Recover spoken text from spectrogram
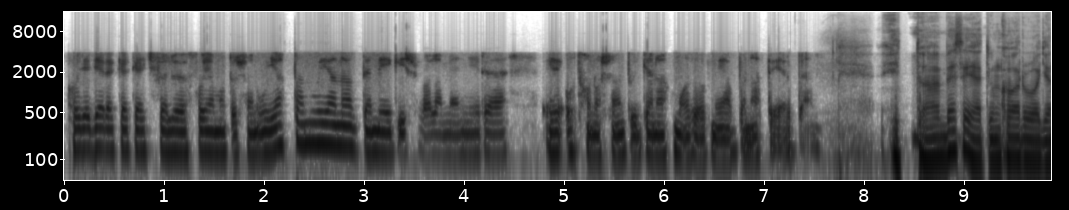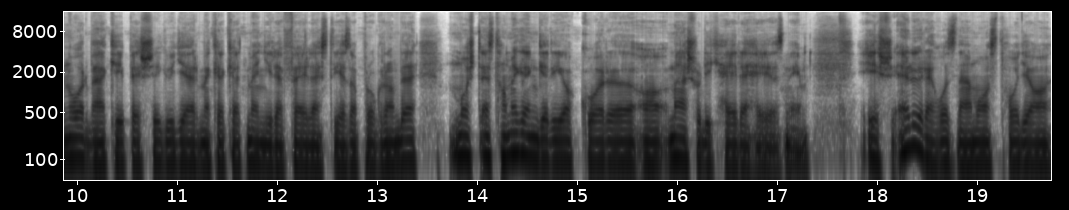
hogy a gyerekek egyfelől folyamatosan újat tanuljanak, de mégis valamennyire otthonosan tudjanak mozogni abban a térben. Itt beszélhetünk arról, hogy a normál képességű gyermekeket mennyire fejleszti ez a program, de most ezt, ha megengedi, akkor a második helyre helyezném. És előre hoznám azt, hogy a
